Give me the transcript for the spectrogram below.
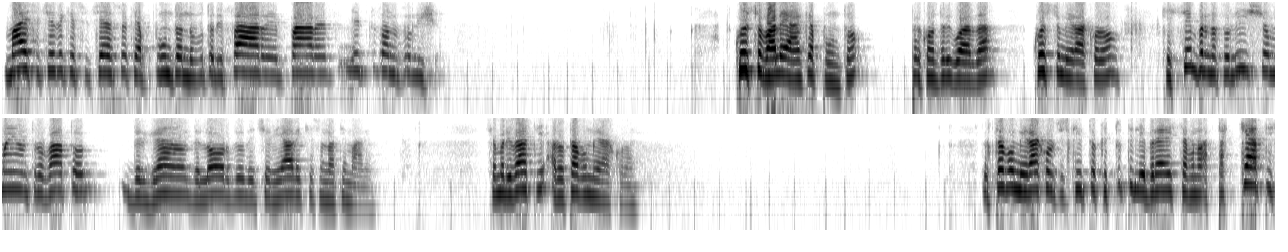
Mai succede che è successo che appunto hanno dovuto rifare, fare, niente, tutto andato liscio. Questo vale anche appunto per quanto riguarda questo miracolo che è sempre andato liscio, mai hanno trovato del grano, dell'orzo, dei cereali che sono nati male. Siamo arrivati all'ottavo miracolo. L'ottavo miracolo c'è scritto che tutti gli ebrei stavano attaccati,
